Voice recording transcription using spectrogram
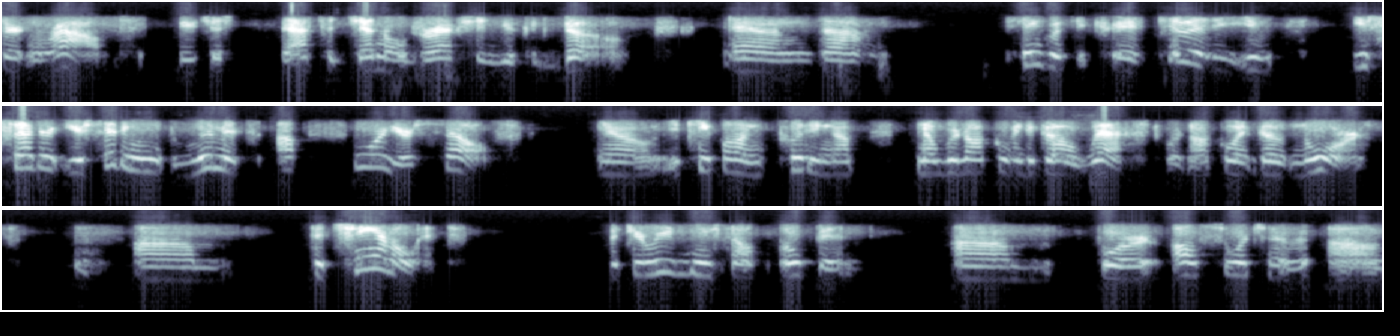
certain route. You just, that's a general direction you could go. And, um, I think with your creativity, you, you set it, you're setting limits up for yourself. You know, you keep on putting up no, we're not going to go west. We're not going to go north. Um, to channel it, but you're leaving yourself open um, for all sorts of, of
